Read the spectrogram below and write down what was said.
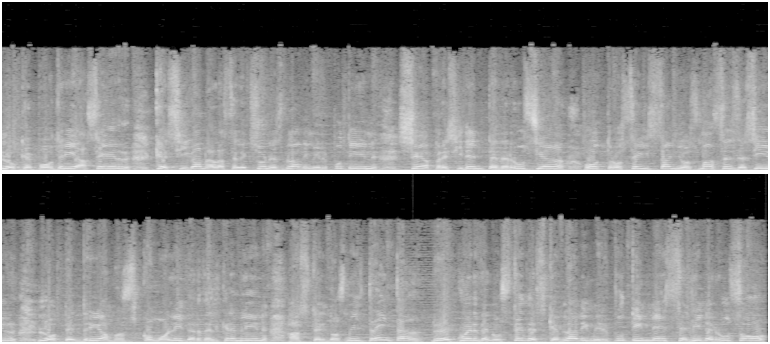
lo que podría hacer que si gana las elecciones Vladimir Putin sea presidente de Rusia otros seis años más, es decir, lo tendríamos como líder del Kremlin hasta el 2030. Recuerden ustedes que Vladimir Putin es el líder ruso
